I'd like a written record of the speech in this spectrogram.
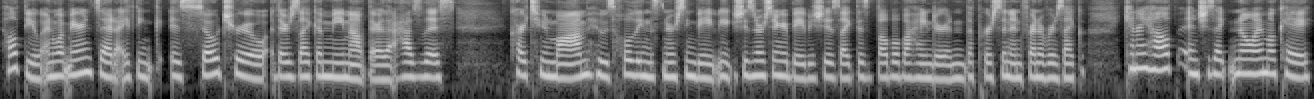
help you. And what Marin said, I think is so true. There's like a meme out there that has this cartoon mom who's holding this nursing baby. She's nursing her baby. She has like this bubble behind her, and the person in front of her is like, Can I help? And she's like, No, I'm okay.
